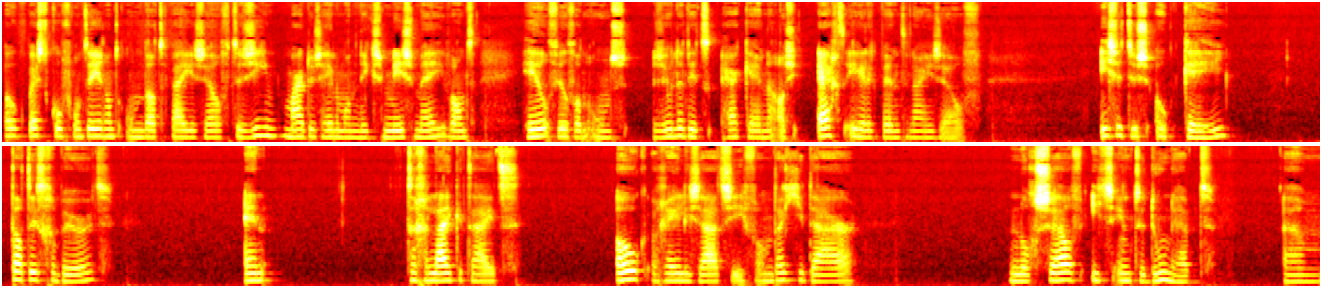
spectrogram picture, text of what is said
ook best confronterend om dat bij jezelf te zien, maar dus helemaal niks mis mee, want heel veel van ons zullen dit herkennen als je echt eerlijk bent naar jezelf. Is het dus oké dat dit gebeurt? En tegelijkertijd ook een realisatie van dat je daar nog zelf iets in te doen hebt. Ehm,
